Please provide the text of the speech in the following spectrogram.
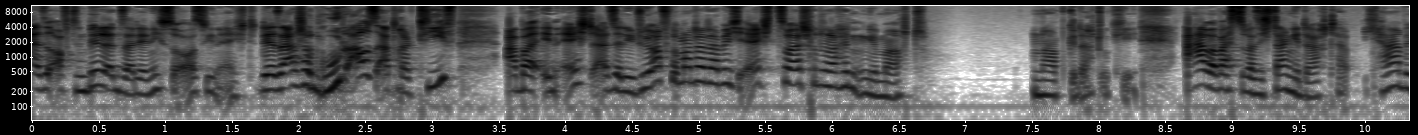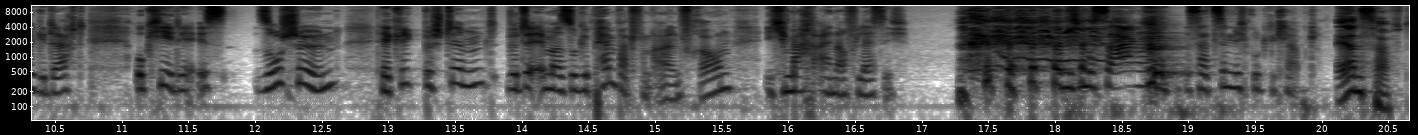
also auf den Bildern sah der nicht so aus wie in echt. Der sah schon gut aus, attraktiv, aber in echt, als er die Tür aufgemacht hat, habe ich echt zwei Schritte nach hinten gemacht. Und habe gedacht, okay. Aber weißt du, was ich dann gedacht habe? Ich habe gedacht, okay, der ist so schön, der kriegt bestimmt, wird er immer so gepampert von allen Frauen. Ich mache einen auf lässig. Und ich muss sagen, es hat ziemlich gut geklappt. Ernsthaft?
